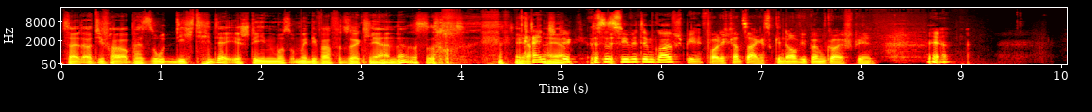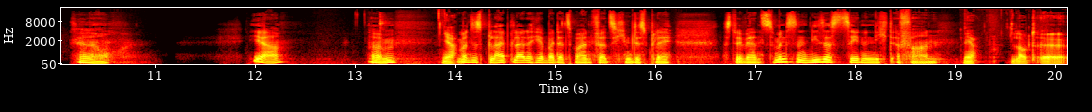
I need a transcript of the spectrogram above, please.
Ist halt auch die Frage, ob er so dicht hinter ihr stehen muss, um ihr die Waffe zu erklären. Ne? Das ist ja, kein naja. Stück. Das Es ist wie mit dem Golfspielen. Wollte ich gerade sagen, ist genau wie beim Golfspielen. Ja. Genau. Ja. Ähm, Ja. Aber das bleibt leider hier bei der 42 im Display. Das heißt, wir werden es zumindest in dieser Szene nicht erfahren. Ja, laut äh,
